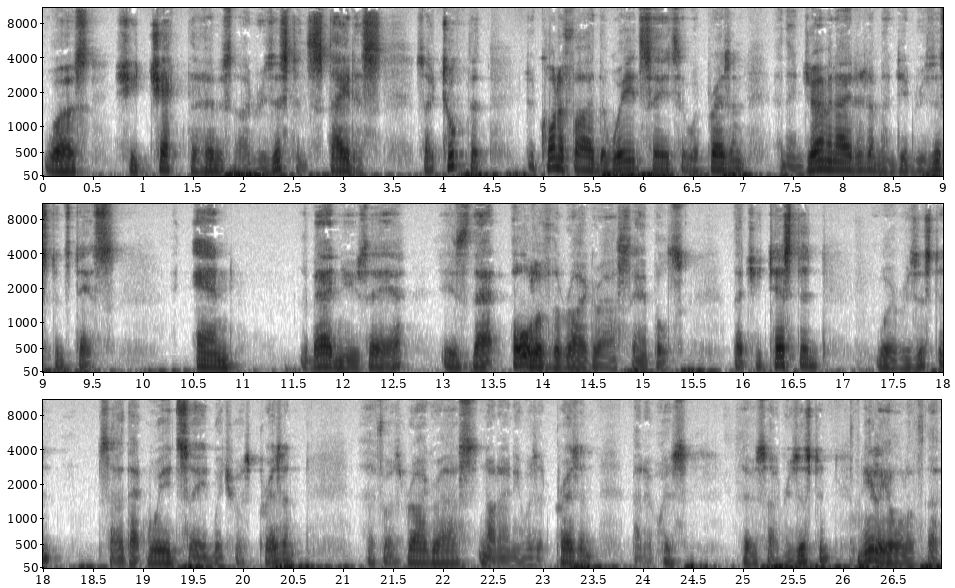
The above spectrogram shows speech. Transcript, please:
was she checked the herbicide resistance status. So took the quantified the weed seeds that were present and then germinated them and did resistance tests. And the bad news there is that all of the ryegrass samples that she tested were resistant. So that weed seed which was present, if it was ryegrass, not only was it present, but it was herbicide resistant. Nearly all of the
